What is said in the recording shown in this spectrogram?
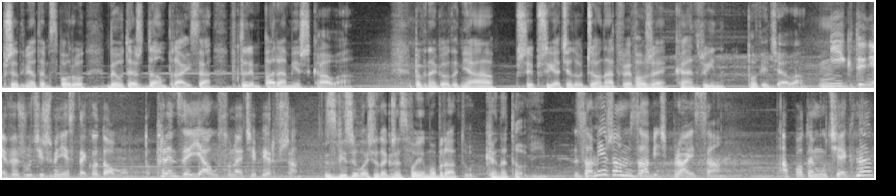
Przedmiotem sporu był też dom Price'a, w którym para mieszkała. Pewnego dnia przy przyjacielu Johna Trevorze Katrin powiedziała. Nigdy nie wyrzucisz mnie z tego domu. To prędzej ja usunę cię pierwsza. Zwierzyła się także swojemu bratu, Kennethowi. Zamierzam zabić Price'a, a potem ucieknę?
